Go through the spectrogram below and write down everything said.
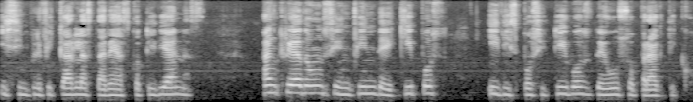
y simplificar las tareas cotidianas. Han creado un sinfín de equipos y dispositivos de uso práctico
